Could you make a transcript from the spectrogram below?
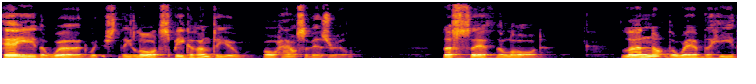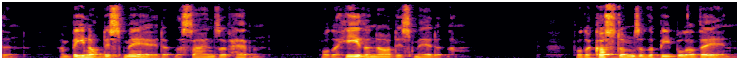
Hear ye the word which the Lord speaketh unto you, O house of Israel. Thus saith the Lord Learn not the way of the heathen and be not dismayed at the signs of heaven, for the heathen are dismayed at them. For the customs of the people are vain,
